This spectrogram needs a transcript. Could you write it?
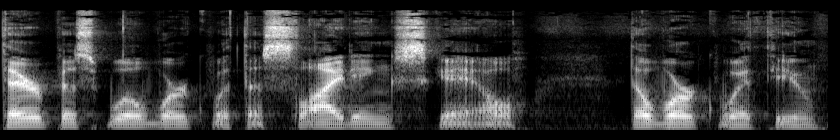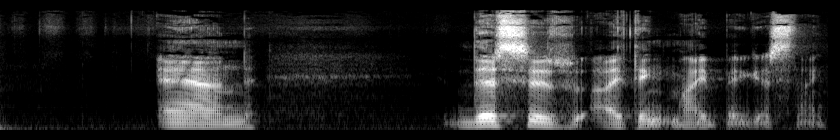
therapists will work with a sliding scale. They'll work with you. And this is, I think, my biggest thing.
